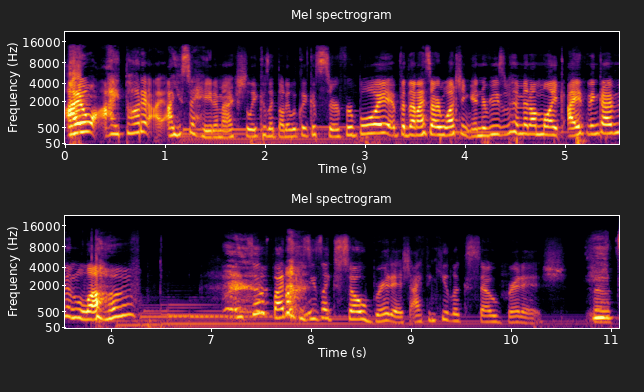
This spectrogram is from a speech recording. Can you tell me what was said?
I, I thought it, I I used to hate him actually because I thought he looked like a surfer boy, but then I started watching interviews with him and I'm like, I think I'm in love. it's so funny because he's like so British. I think he looks so British. So he does,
